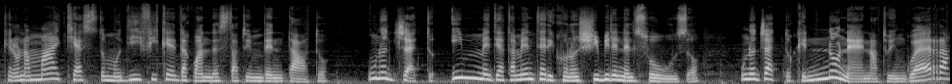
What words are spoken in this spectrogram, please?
che non ha mai chiesto modifiche da quando è stato inventato, un oggetto immediatamente riconoscibile nel suo uso, un oggetto che non è nato in guerra,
